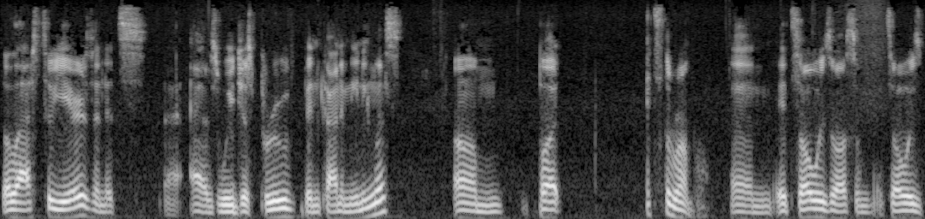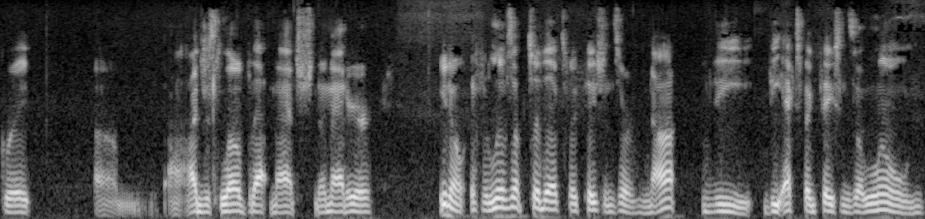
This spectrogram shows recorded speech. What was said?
the last two years, and it's, uh, as we just proved, been kind of meaningless. Um, but it's the Rumble, and it's always awesome. It's always great. Um, I I just love that match, no matter, you know, if it lives up to the expectations or not. The the expectations alone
